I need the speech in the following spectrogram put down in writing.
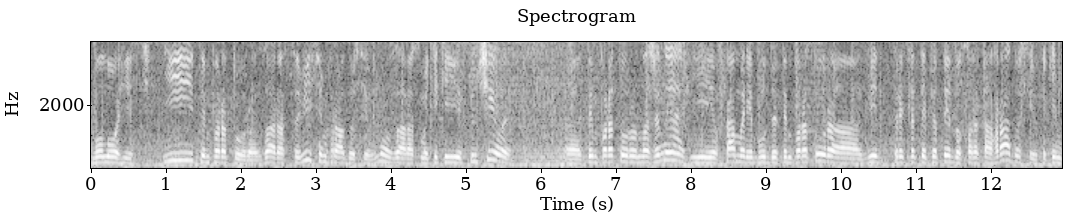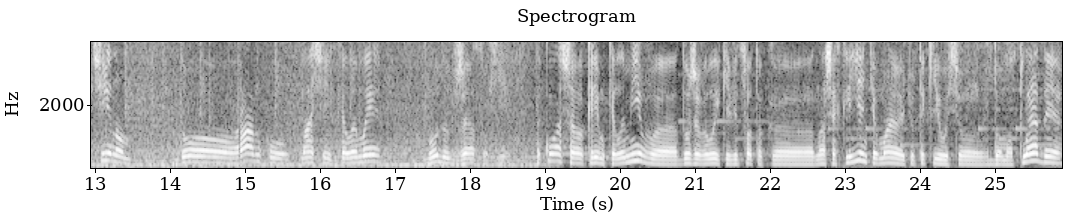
вологість і температура. Зараз це 8 градусів. Ну, зараз ми тільки її включили. Е, Температуру нажене і в камері буде температура від 35 до 40 градусів. Таким чином до ранку наші килими будуть вже сухі. Також, окрім килимів, е, дуже великий відсоток е, наших клієнтів мають отакі ось вдома пледи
